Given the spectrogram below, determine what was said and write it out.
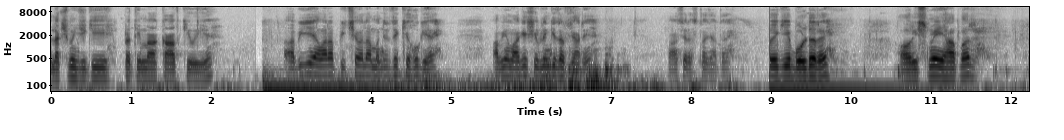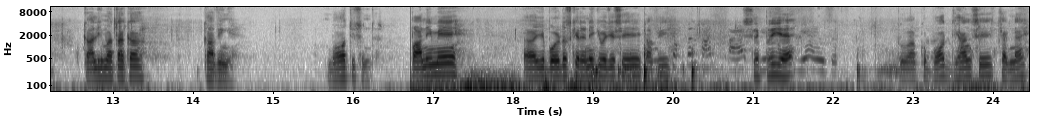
लक्ष्मी जी की प्रतिमा काव की हुई है। अभी ये हमारा पीछे वाला मंदिर देख के हो गया है। अभी हम आगे शिवलिंग की तरफ़ जा रहे हैं। वहाँ से रास्ता जाता है। तो एक ये बोल्डर है और इसमें यहाँ पर काली माता का काविंग है। बहुत ही सुंदर। पानी में ये बोल्डर्स के रहने की वजह से काफ़ी स्लिपरी है। तो आपको बहुत ध्यान से चढ़ना है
